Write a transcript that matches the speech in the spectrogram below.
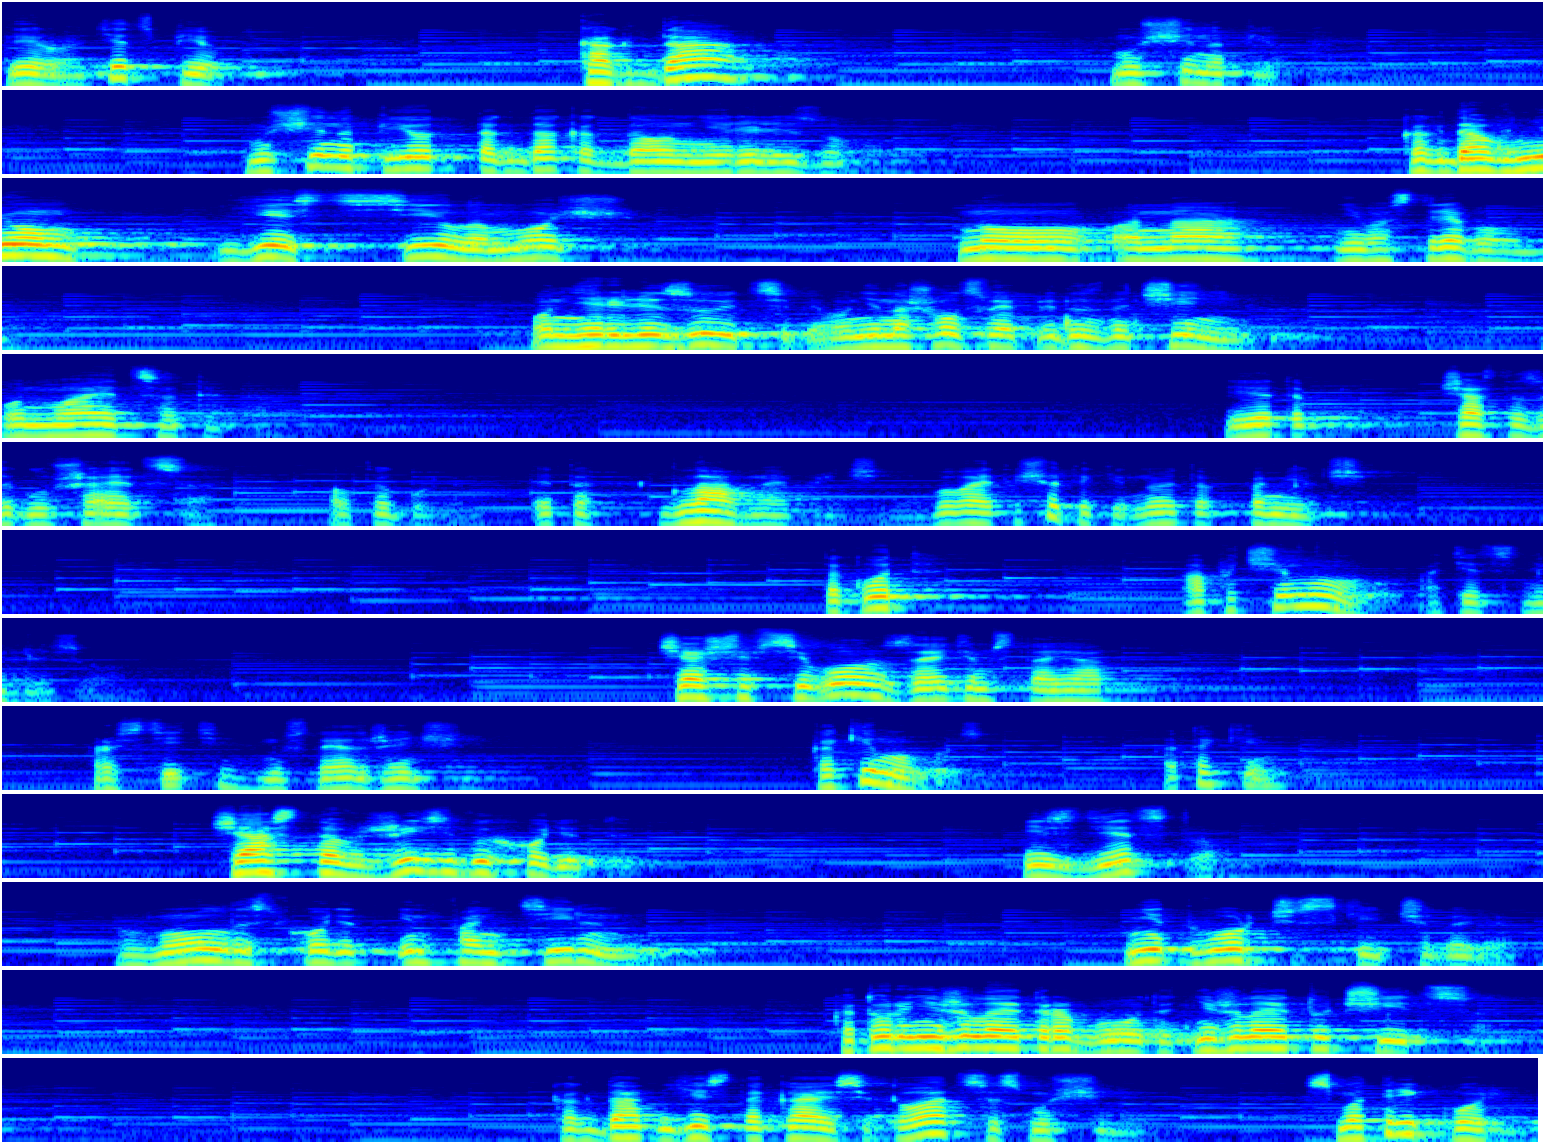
Первый. Отец пьет. Когда мужчина пьет? Мужчина пьет тогда, когда он не реализован. Когда в нем есть сила, мощь, но она не востребована. Он не реализует себя, он не нашел свое предназначение. Он мается от этого. И это часто заглушается алкоголем. Это главная причина. Бывают еще такие, но это помельче. Так вот, а почему отец не реализован? Чаще всего за этим стоят, простите, но стоят женщины. Каким образом? А таким. Часто в жизнь выходит из детства, в молодость входит инфантильный, нетворческий человек, который не желает работать, не желает учиться. Когда есть такая ситуация с мужчиной, смотри корень.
